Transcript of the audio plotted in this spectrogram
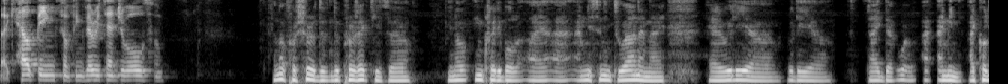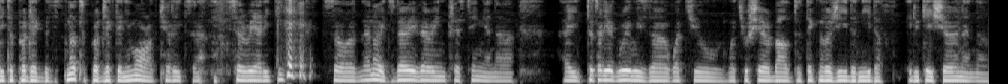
like helping something very tangible. So. no, for sure. The, the project is, uh, you know, incredible. I, I am listening to Anne, and I, I really, uh, really uh, like the. Well, I, I, mean, I call it a project, but it's not a project anymore. Actually, it's a, it's a reality. so no, no, it's very, very interesting, and uh, I totally agree with uh, what you what you share about the technology, the need of education, and uh,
